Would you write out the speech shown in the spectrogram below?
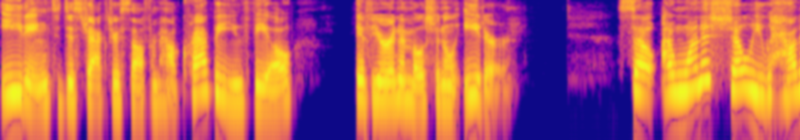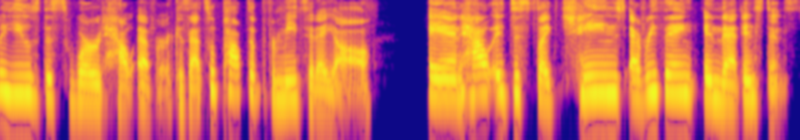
eating to distract yourself from how crappy you feel if you're an emotional eater. So, I want to show you how to use this word, however, because that's what popped up for me today, y'all, and how it just like changed everything in that instance.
